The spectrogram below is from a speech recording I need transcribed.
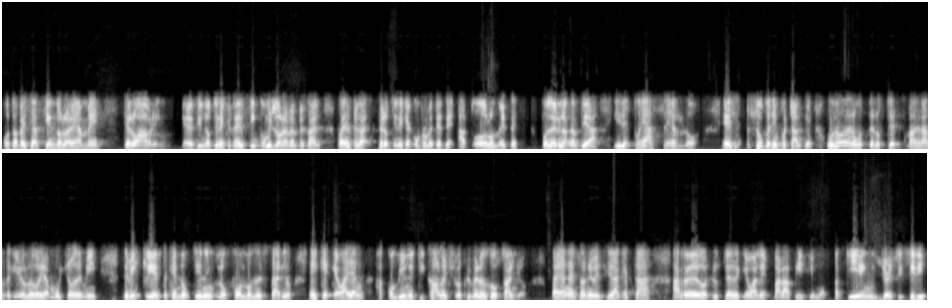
o tal vez sea 100 dólares al mes, te lo abren. Quiere decir, no tienes que tener 5 mil dólares para empezar, puedes empezar, pero tienes que comprometerte a todos los meses, poner una cantidad y después hacerlo. Es súper importante. Uno de los, de los tips más grandes que yo le doy a muchos de, mi, de mis clientes que no tienen los fondos necesarios es que, que vayan a Community College los primeros dos años, Vayan a esa universidad que está alrededor de ustedes, que vale baratísimo. Aquí en Jersey City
